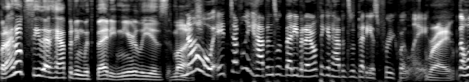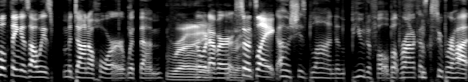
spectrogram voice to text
but I don't see that happening with Betty nearly as much. No, it definitely happens with Betty, but I don't think it happens with Betty as frequently. Right. The whole thing is always Madonna whore with them Right. or whatever. So it's like, oh, she's blonde and beautiful, but Veronica's super hot.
